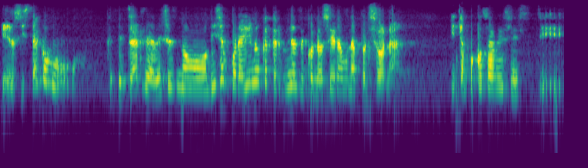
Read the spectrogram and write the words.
pero sí está como que pensarse, a veces no, dicen por ahí nunca terminas de conocer a una persona y tampoco sabes este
